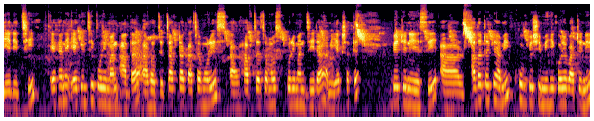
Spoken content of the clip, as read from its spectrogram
দিয়ে দিচ্ছি। এখানে এক ইঞ্চি পরিমাণ আদা আর হচ্ছে চারটা কাঁচামরিচ আর হাফ চা চামচ পরিমাণ জিরা আমি একসাথে বেটে নিয়েছি আর আদাটাকে আমি খুব বেশি মিহি করে বাটিনি।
